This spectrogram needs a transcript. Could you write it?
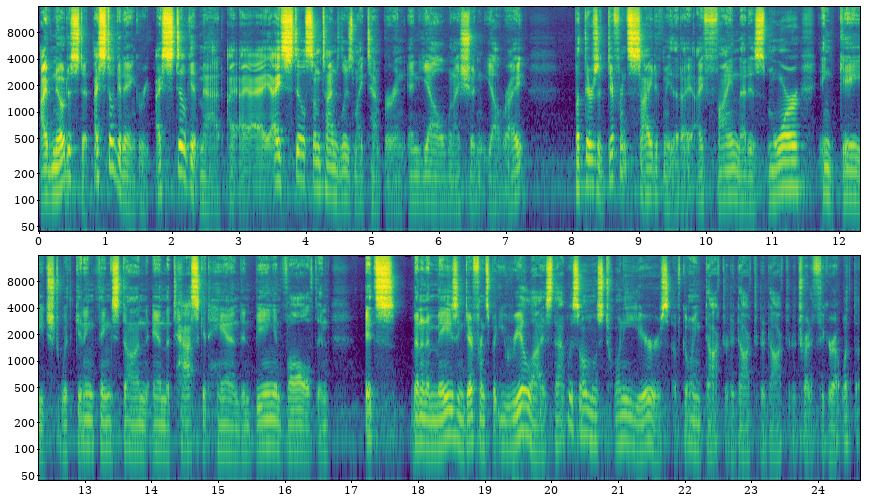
I've noticed it. I still get angry. I still get mad. I, I, I still sometimes lose my temper and, and yell when I shouldn't yell, right? But there's a different side of me that I, I find that is more engaged with getting things done and the task at hand and being involved. And it's been an amazing difference, but you realize that was almost 20 years of going doctor to doctor to doctor to try to figure out what the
